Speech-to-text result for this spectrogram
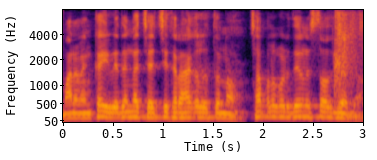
మనం ఇంకా ఈ విధంగా చర్చకి రాగలుగుతున్నాం. చెప్పలు కూడా దేవుని స్తోత్రం చేద్దాం.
